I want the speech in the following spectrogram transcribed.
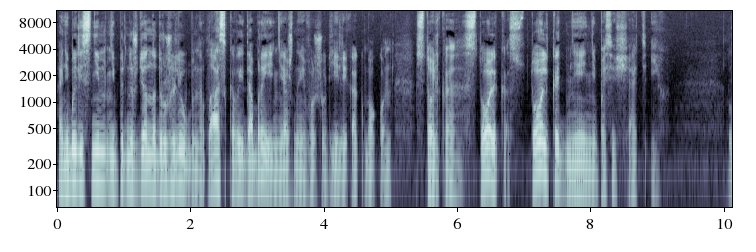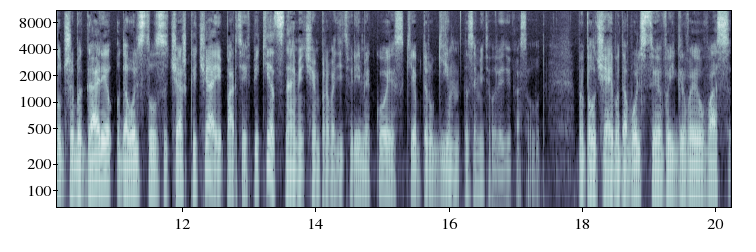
Они были с ним непринужденно дружелюбны, ласковы и добры, и нежно его журили, как мог он столько, столько, столько дней не посещать их. Лучше бы Гарри удовольствовался чашкой чая и партией в пикет с нами, чем проводить время кое с кем другим, — заметила леди Каслвуд. Мы получаем удовольствие, выигрывая у вас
